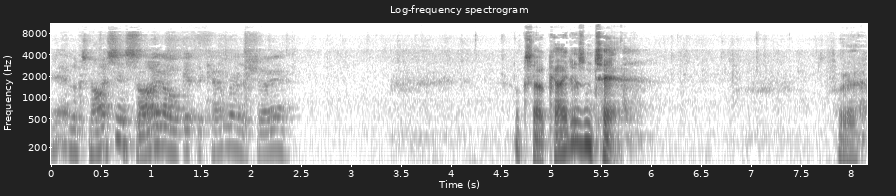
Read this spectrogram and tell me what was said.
Yeah, it looks nice inside. I'll get the camera and show you. Looks okay, doesn't it? For a...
